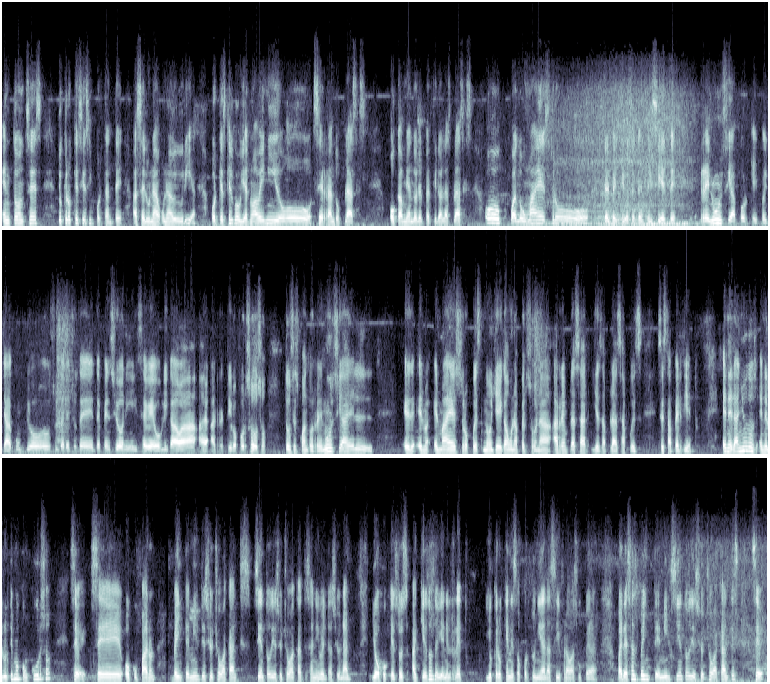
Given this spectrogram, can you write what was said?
Entonces, yo creo que sí es importante hacer una, una auditoría, porque es que el gobierno ha venido cerrando plazas o cambiándole el perfil a las plazas. O cuando un maestro del 2277 renuncia porque pues ya cumplió sus derechos de, pensión y se ve obligado al retiro forzoso, entonces cuando renuncia el, el, maestro, pues no llega una persona a reemplazar y esa plaza pues se está perdiendo. En el año dos, en el último concurso se, se ocuparon 20.018 vacantes, 118 vacantes a nivel nacional. Y ojo, que esto es, aquí es donde viene el reto. Yo creo que en esa oportunidad la cifra va a superar. Para esas 20.118 vacantes se,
